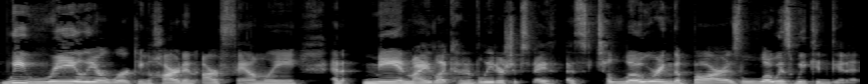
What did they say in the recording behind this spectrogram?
We really are working hard in our family and me and my like kind of leadership space as to lowering the bar as low as we can get it.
